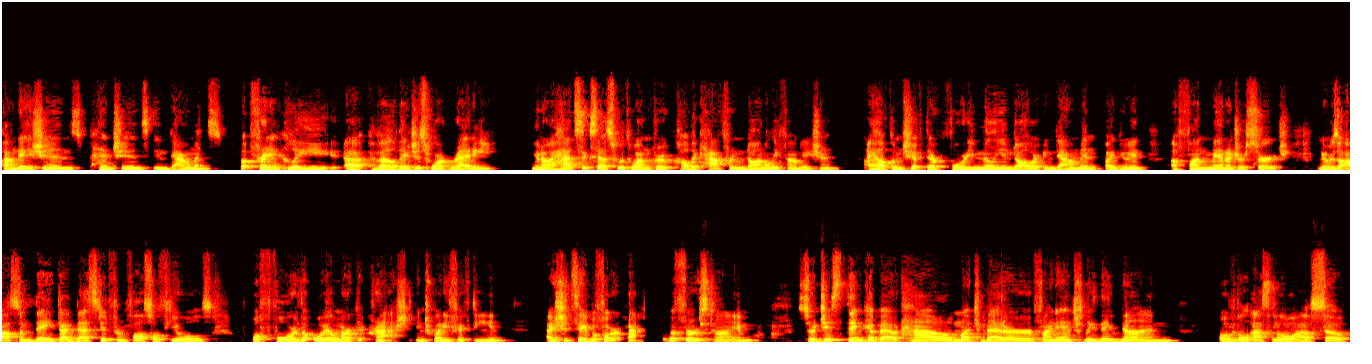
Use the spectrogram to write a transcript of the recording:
foundations, pensions, endowments. But frankly, uh, Pavel, they just weren't ready. You know, I had success with one group called the Catherine Donnelly Foundation. I helped them shift their $40 million endowment by doing a fund manager search. And it was awesome. They divested from fossil fuels before the oil market crashed in 2015. I should say before it crashed for the first time. So just think about how much better financially they've done over the last little while. So,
